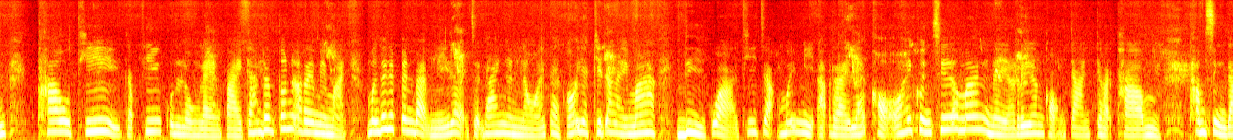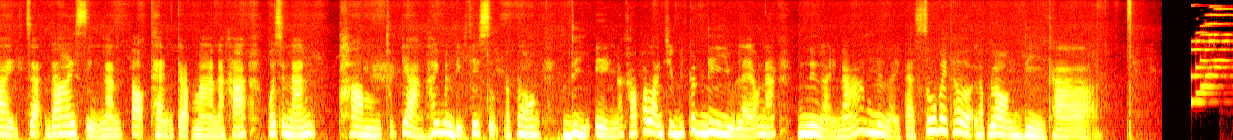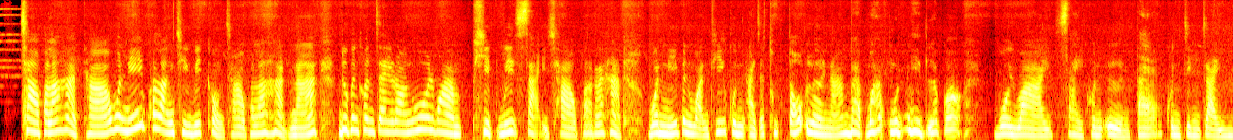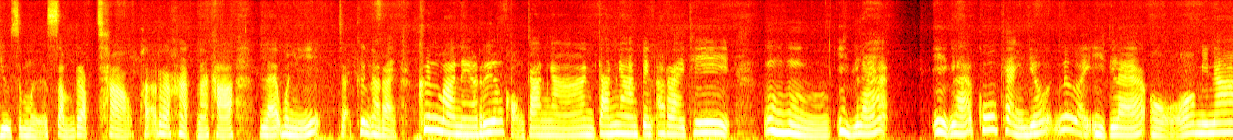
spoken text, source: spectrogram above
เท่าที่กับที่คุณลงแรงไป การเริ่มต้นอะไรใหม่ ๆ มันก็จะเป็นแบบนี้แหละจะได้เงินน้อย แต่ก็อย่าคิดอะไรมาก ดีกว่าที่จะไม่มีอะไรและขอให้คุณเชื่อมั่นในเรื่องของการกระทำทำสิ่งใดจะได้สิ่งนั้นตอบแทนกลับมานะคะ เพราะฉะนั้น ทำทุกอย่างให้มันดีที่สุดรับรองดีเองนะคะ พลังชีวิตก็ดีอยู่แล้วนะ เหนื่อยนะ เหนื่อยแต่สู้ไปเถอะรับรองดีค่ะ ชาวพลหัสคะวันนี้พลังชีวิตของชาวพลหัสนะ ดูเป็นคนใจร้อนวุ่นวามผิดวิสัยชาวพลหัส วันนี้เป็นวันที่คุณอาจจะทุบโต๊ะเลยนะ แบบว่าหงุดหงิดแล้วก็ โวยวายใส่คนอื่น แต่คุณจริงใจอยู่เสมอสำหรับชาวพระรหัสนะคะ และวันนี้จะขึ้นอะไร ขึ้นมาในเรื่องของการงาน การงานเป็นอะไรที่อืออีกแล้วอีกแล้วคู่แข่งเยอะเหนื่อยอีกแล้ว อ๋อมีหน้า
